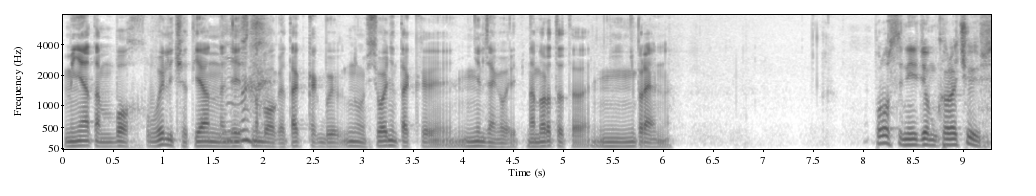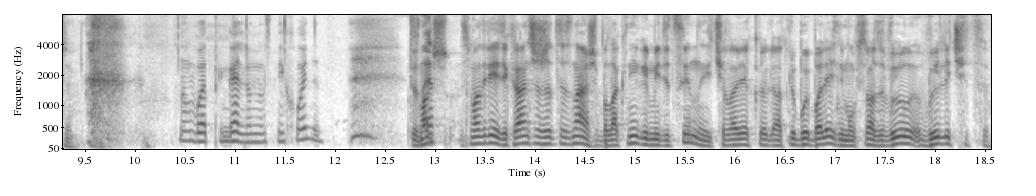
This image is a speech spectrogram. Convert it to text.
меня там Бог вылечит, я надеюсь на Бога. Так как бы, ну, сегодня так э, нельзя говорить. Наоборот, это не- неправильно. Просто не идем к врачу и все. Ну вот, Галя у нас не ходит. Ты знаешь, Смотри, Эдик, раньше же, ты знаешь, была книга медицины, и человек от любой болезни мог сразу вы- вылечиться.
